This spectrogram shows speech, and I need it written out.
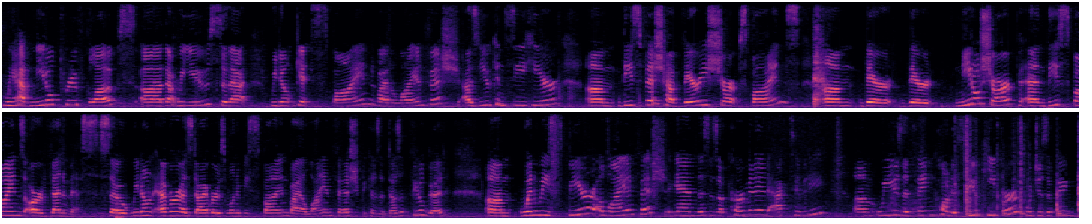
we have needle-proof gloves uh, that we use so that we don't get spined by the lionfish. As you can see here, um, these fish have very sharp spines. Um, they're, they're needle sharp and these spines are venomous. So we don't ever as divers want to be spined by a lionfish because it doesn't feel good. Um, when we spear a lionfish, again, this is a permanent activity. Um, we use a thing called a zookeeper, which is a big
